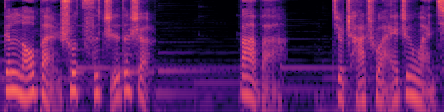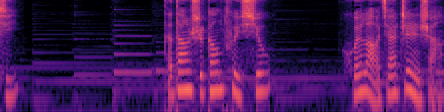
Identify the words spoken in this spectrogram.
跟老板说辞职的事儿，爸爸就查出癌症晚期。他当时刚退休，回老家镇上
